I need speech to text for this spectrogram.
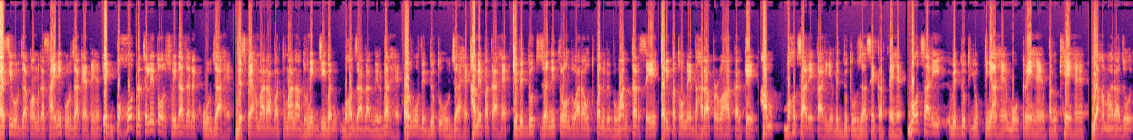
ऐसी ऊर्जा को हम रासायनिक ऊर्जा कहते हैं। एक बहुत प्रचलित और सुविधाजनक ऊर्जा है जिसपे हमारा वर्तमान आधुनिक जीवन बहुत ज़्यादा निर्भर है और वो विद्युत ऊर्जा है। हमें पता है कि विद्युत जनित्रों द्वारा उत्पन्न विभवांतर से परिपथों में धारा प्रवाह करके हम बहुत सारे कार्य विद्युत ऊर्जा से करते हैं। बहुत सारी विद्युत युक्तियाँ हैं, मोटरें हैं, पंखे हैं, या हमारा जो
